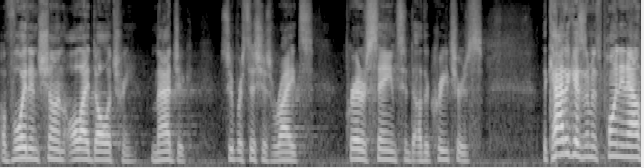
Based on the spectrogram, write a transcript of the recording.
Avoid and shun all idolatry, magic, superstitious rites, prayer to saints and to other creatures. The Catechism is pointing out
